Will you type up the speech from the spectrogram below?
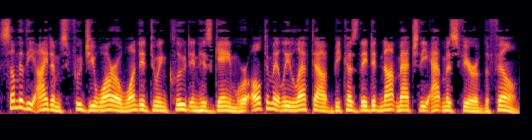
Some of the items Fujiwara wanted to include in his game were ultimately left out because they did not match the atmosphere of the film.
